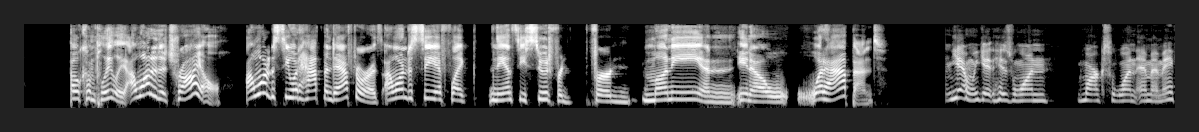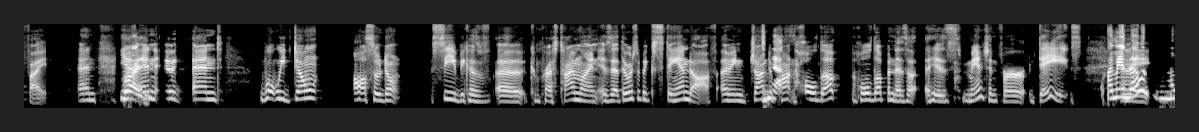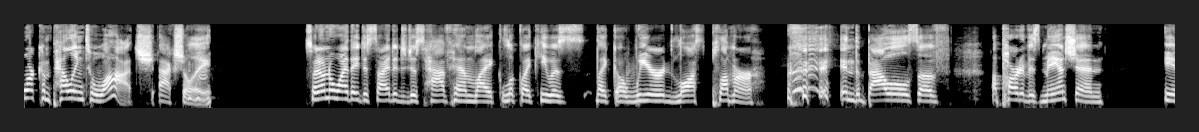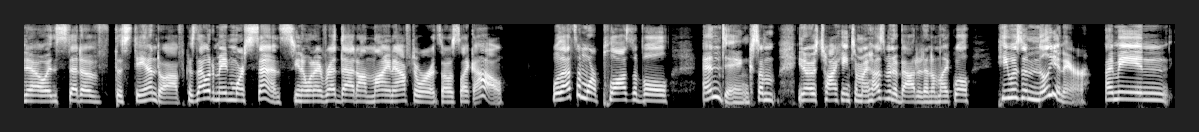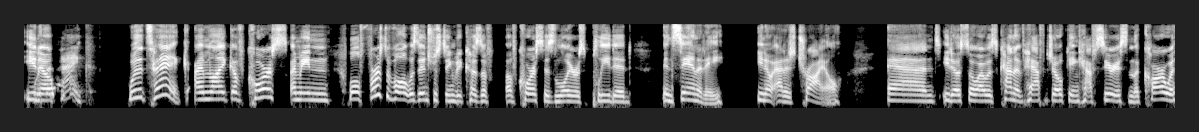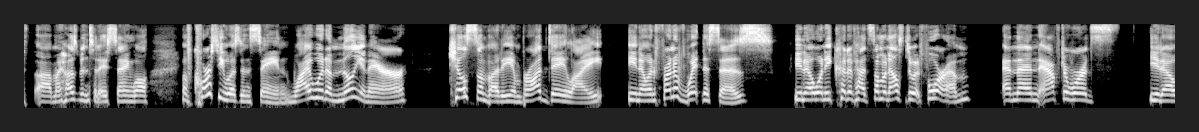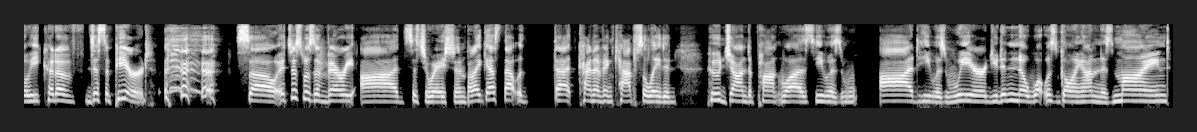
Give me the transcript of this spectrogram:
Oh, completely. I wanted a trial. I wanted to see what happened afterwards. I wanted to see if like Nancy sued for for money and, you know, what happened. Yeah, we get his one Mark's one MMA fight, and yeah, Right. and and what we don't also don't see because of a compressed timeline is that there was a big standoff. I mean, John Yes. du Pont hold up hold up in his uh, his mansion for days. I mean, that would be more compelling to watch, actually. So I don't know why they decided to just have him like look like he was like a weird lost plumber in the bowels of a part of his mansion, you know, instead of the standoff, because that would have made more sense. You know, when I read that online afterwards, I was like, oh, well, that's a more plausible ending. Some, you know, I was talking to my husband about it, and I'm like, well, he was a millionaire. I mean, you With know, a tank. with a tank. I'm like, of course. I mean, well, first of all, it was interesting because of of course his lawyers pleaded insanity, you know, at his trial. And, you know, so I was kind of half joking, half serious in the car with uh, my husband today saying, well, of course he was insane. Why would a millionaire kill somebody in broad daylight, you know, in front of witnesses, you know, when he could have had someone else do it for him? And then afterwards, you know, he could have disappeared. so it just was a very odd situation. But I guess that was that kind of encapsulated who John DuPont was. He was odd. He was weird. You didn't know what was going on in his mind.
